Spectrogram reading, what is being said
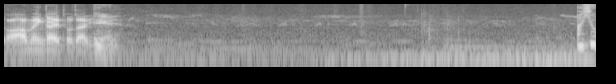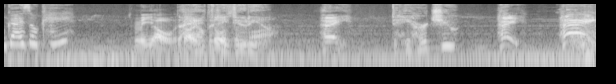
对吧、他们应该也都在里面。Are you guys okay? 他们要我底 did 做什么啊、Hey, did he hurt you? Hey, hey!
